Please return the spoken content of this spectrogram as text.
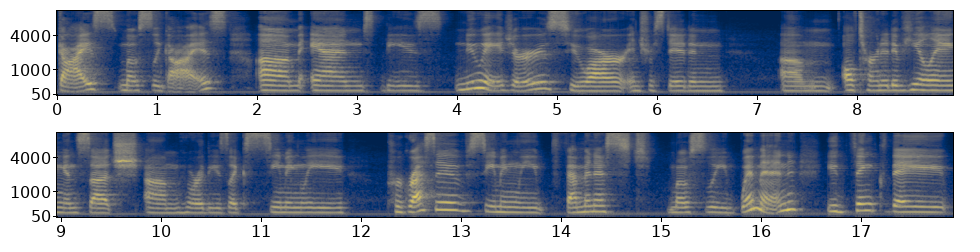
guys, mostly guys, um, and these new agers who are interested in um, alternative healing and such, um, who are these like seemingly progressive, seemingly feminist, mostly women, you'd think they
